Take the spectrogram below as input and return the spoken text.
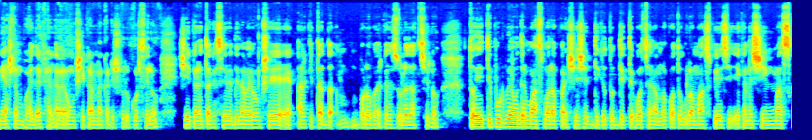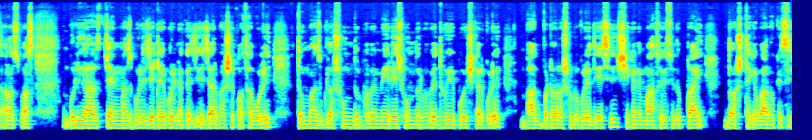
নিয়ে আসলাম, ভয় দেখালাম এবং সে কান্নাকাটি শুরু করছিল। সেখানে তাকে ছেড়ে দিলাম এবং সে আর কি তার বড় ভাইয়ের কাছে চলে যাচ্ছিল। তো ইতিপূর্বে আমাদের মাছ মারা পায় শেষের দিকে তো দেখতে পাচ্ছেন আমরা কতগুলো মাছ পেয়েছি। এখানে শিং মাছ কানস মাছ বলি আর চ্যাং মাছ বলি, যেটাই বলি নাকি যে যার ভাষায় কথা বলি। তো মাছগুলো সুন্দরভাবে মেরে, সুন্দরভাবে ধুয়ে পরিষ্কার করে ভাগ বাটোয়ারা শুরু করে দিয়েছি। সেখানে মাছ হয়েছিল প্রায় দশ থেকে বারো কেজি।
